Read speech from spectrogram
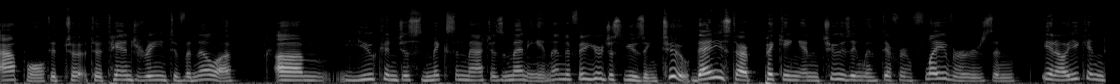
apple to, to, to tangerine to vanilla. um, you can just mix and match as many. And then if you're just using two, then you start picking and choosing with different flavors. And you know, you can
